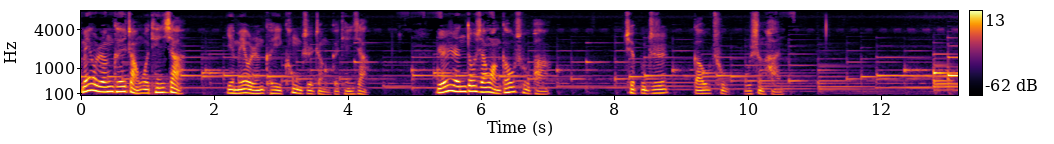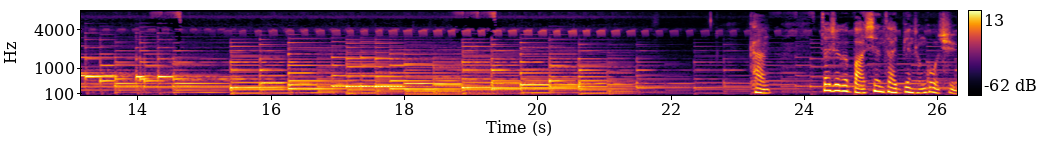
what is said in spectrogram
没有人可以掌握天下，也没有人可以控制整个天下。人人都想往高处爬，却不知高处不胜寒。看。在这个把现在变成过去，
